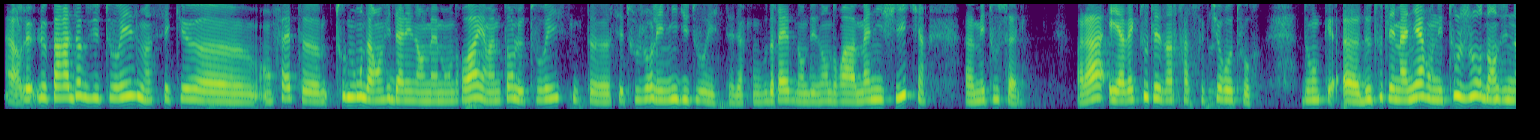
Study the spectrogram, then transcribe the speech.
Alors, le, paradoxe du tourisme, c'est que, euh, en fait, euh, tout le monde a envie d'aller dans le même endroit et en même temps, le tourisme, c'est toujours l'ennemi du touriste. C'est-à-dire qu'on voudrait être dans des endroits magnifiques, mais tout seul et avec toutes les infrastructures autour. Donc, euh, de toutes les manières, on est toujours dans une,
